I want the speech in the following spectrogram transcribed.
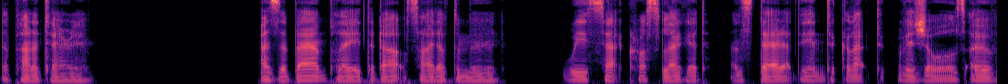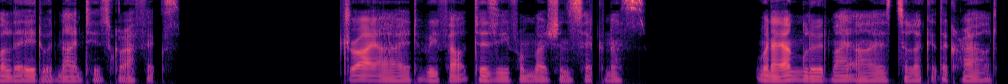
the planetarium. As the band played The Dark Side of the Moon, we sat cross legged and stared at the intergalactic visuals overlaid with 90s graphics. Dry eyed, we felt dizzy from motion sickness. When I unglued my eyes to look at the crowd,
